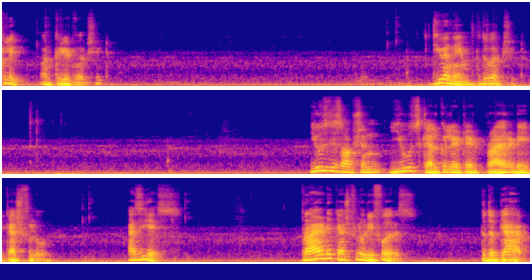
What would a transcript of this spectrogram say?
Click on create worksheet. Give a name to the worksheet. Use this option use calculated prior day cash flow as yes. Prior day cash flow refers to the gap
